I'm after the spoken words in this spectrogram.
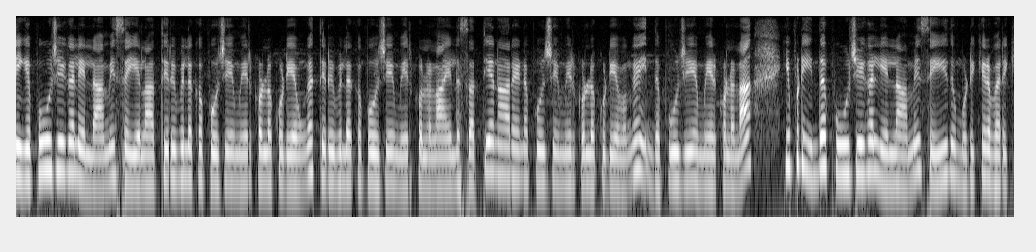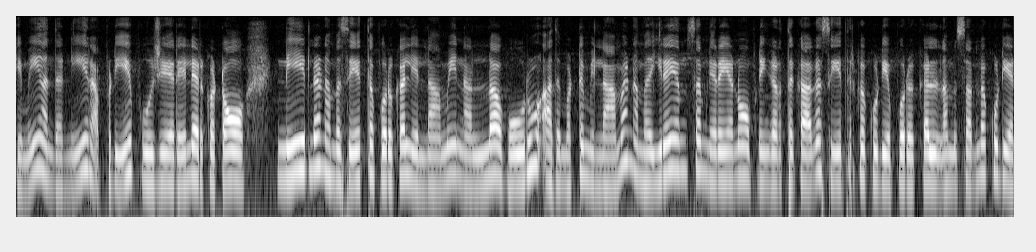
நீங்கள் பூஜைகள் எல்லாமே செய்யலாம். திருவிளக்கு பூஜையை மேற்கொள்ளக்கூடியவங்க திருவிளக்கு பூஜையை மேற்கொள்ளலாம். இல்லை சத்யநாராயண பூஜையை மேற்கொள்ளக்கூடியவங்க இந்த பூஜையை மேற்கொள்ளலாம். இப்படி இந்த பூஜைகள் எல்லாமே செய்து முடிக்கிற வரைக்குமே அந்த நீர் அப்படியே பூஜை அறையில் இருக்கட்டும். நீரில் நம்ம சேர்த்த பொருட்கள் எல்லாமே நல்லா ஊறும். அது மட்டும் இல்லாமல் நம்ம இறையம்சம் நிறையணும் அப்படிங்கிறதுக்காக சேர்த்துருக்கக்கூடிய பொருட்கள் நம்ம சொல்லக்கூடிய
